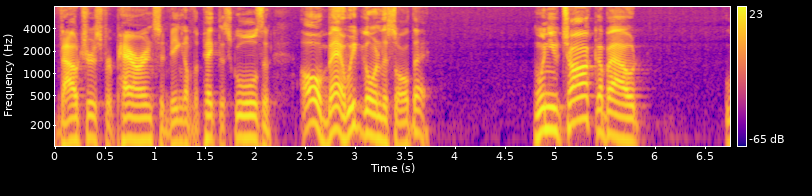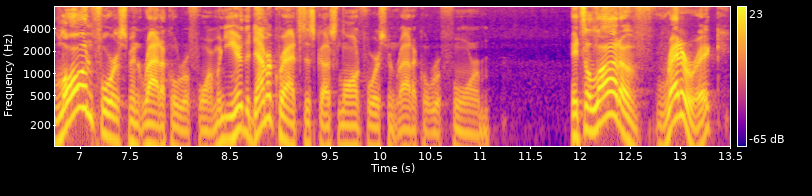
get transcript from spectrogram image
vouchers for parents and being able to pick the schools. And oh man, we could go into this all day. When you talk about law enforcement radical reform, when you hear the Democrats discuss law enforcement radical reform, it's a lot of rhetoric.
